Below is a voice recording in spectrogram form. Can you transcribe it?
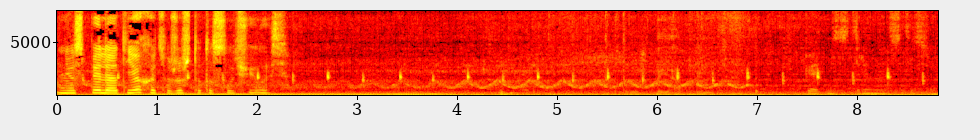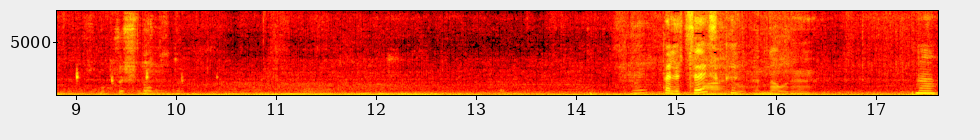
Не успели отъехать, уже что-то случилось. Полицейская? Ну.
